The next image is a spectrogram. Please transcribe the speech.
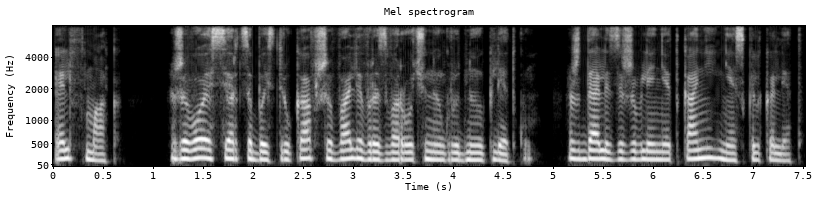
эльф-маг. Живое сердце Байстрюка вшивали в развороченную грудную клетку. Ждали заживления тканей несколько лет.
